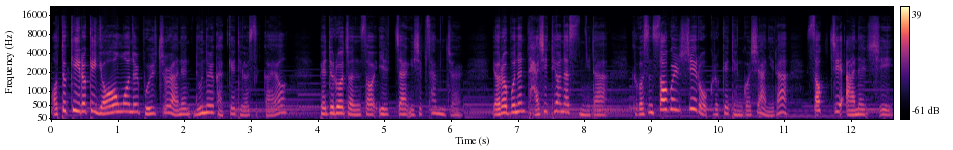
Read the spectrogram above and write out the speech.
어떻게 이렇게 영원을 볼 줄 아는 눈을 갖게 되었을까요? 베드로 전서 1장 23절. 여러분은 다시 태어났습니다. 그것은 썩을 씨로 그렇게 된 것이 아니라 썩지 않을 씨,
